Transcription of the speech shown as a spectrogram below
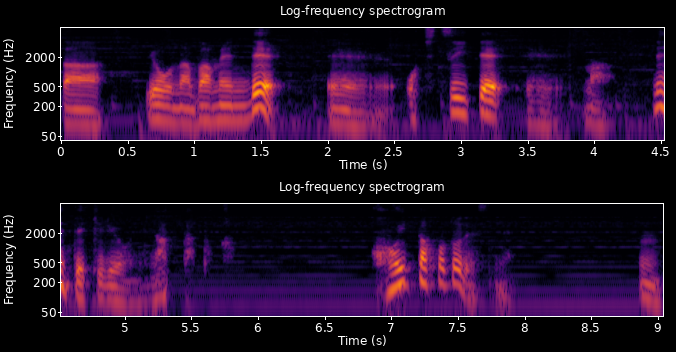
たような場面で、えー、落ち着いて、えー、まあ、ね、できるようになったとか。こういったことですね。うん。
